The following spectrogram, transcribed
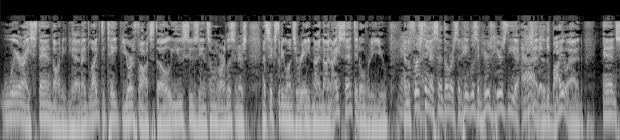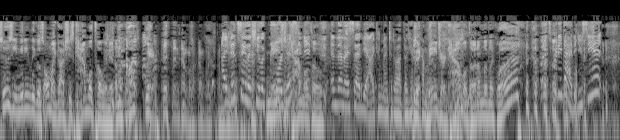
where I stand on it yet. I'd like to take your thoughts, though, you, Susie, and some of our listeners at 6310899. I sent it over to you. and the first thing I sent over, I said, hey, listen, here's here's the uh, ad, the, the Bayo ad. And Susie immediately goes, oh, my God, she's camel toe in it. I'm like, what? Where? I did say that she looked Major gorgeous. camel and, toe. then, and then I said, yeah, I commented about the She's like, camel toe. major camel toe. And I'm like, what? But it's pretty bad. Did you see it?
